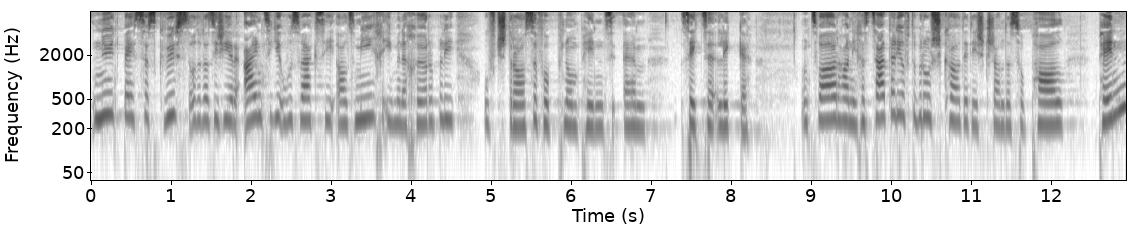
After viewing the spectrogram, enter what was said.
nichts Besseres gewusst, oder das war ihr einziger Ausweg, als mich in einem Körbli auf die Straße von Phnom Penh ähm, setzen legen. Und zwar hatte ich ein Zettel auf der Brust, gehabt, dort ist gestanden Sopal Penn,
